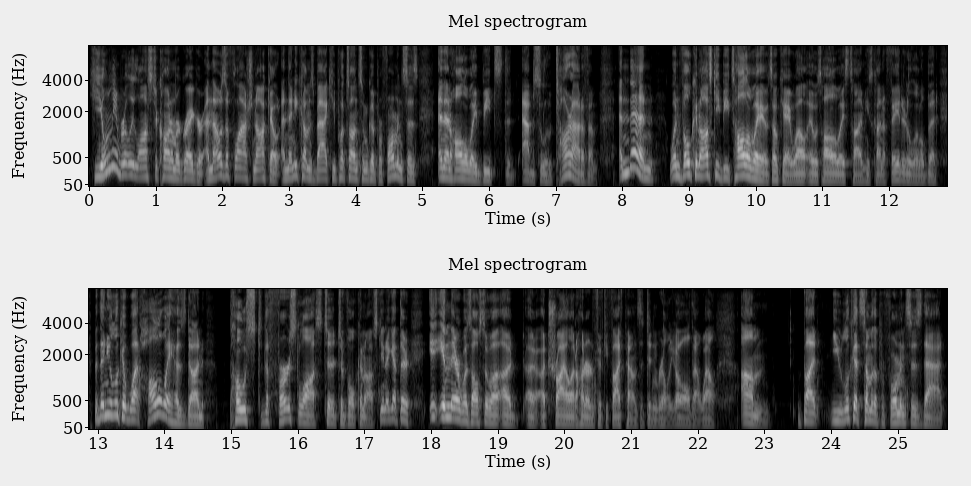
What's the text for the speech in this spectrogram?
he only really lost to Conor McGregor, and that was a flash knockout. And then he comes back, he puts on some good performances, and then Holloway beats the absolute tar out of him. And then when Volkanovski beats Holloway, it's okay, well, it was Holloway's time. He's kind of faded a little bit. But then you look at what Holloway has done post the first loss to, to Volkanovski. And I get there, in there was also a, a, a trial at 155 pounds that didn't really go all that well. Um, but you look at some of the performances that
